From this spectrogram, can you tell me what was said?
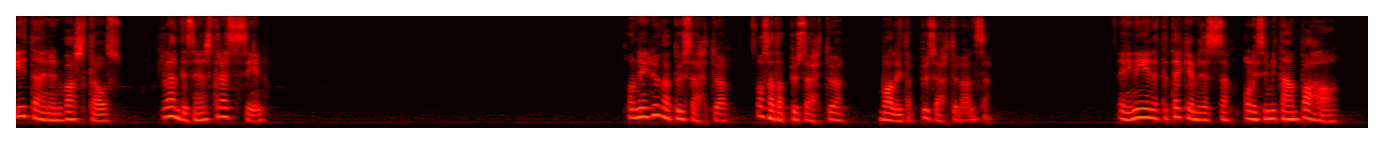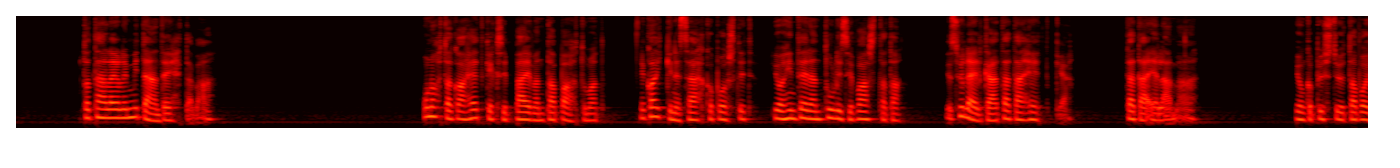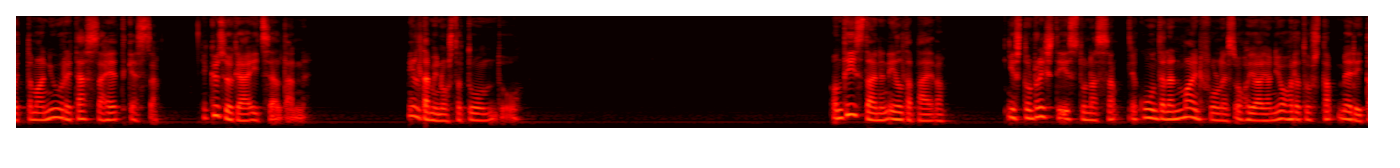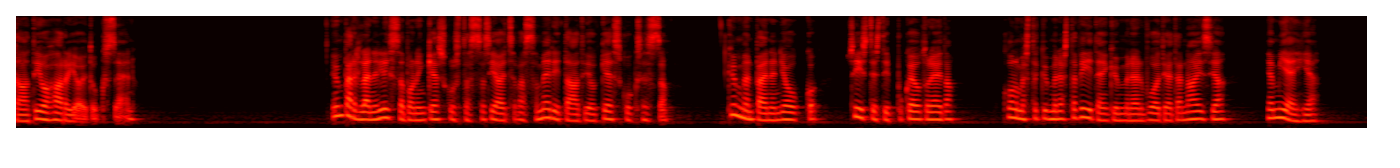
Itäinen vastaus läntiseen stressiin. On niin hyvä pysähtyä, osata pysähtyä, valita pysähtyvänsä. Ei niin, että tekemisessä olisi mitään pahaa, mutta täällä ei ole mitään tehtävää. Unohtakaa hetkeksi päivän tapahtumat ja kaikki ne sähköpostit, joihin teidän tulisi vastata, ja syleilkää tätä hetkeä, tätä elämää, jonka pystyy tavoittamaan juuri tässä hetkessä, ja kysykää itseltänne, miltä minusta tuntuu. On tiistainen iltapäivä. Istun ristiistunnassa ja kuuntelen mindfulness-ohjaajan johdatusta meditaatioharjoitukseen. Ympärilläni Lissabonin keskustassa sijaitsevassa meditaatiokeskuksessa kymmenpäinen joukko siististi pukeutuneita 30-50-vuotiaita naisia ja miehiä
